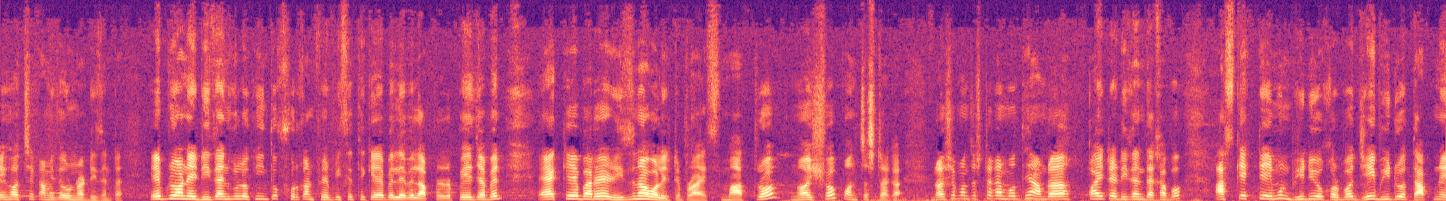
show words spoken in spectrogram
এই হচ্ছে কামিজের উনার ডিজাইনটা। এভরিওয়ান এই ডিজাইনগুলো কিন্তু ফোরকান ফেব্রিক্সের থেকে অ্যাভেলেবেল আপনারা পেয়ে যাবেন। একেবারে রিজনেবল একটা প্রাইস মাত্র নয়শো পঞ্চাশ টাকা। নয়শো পঞ্চাশ টাকার মধ্যে আমরা কয়েকটা ডিজাইন দেখাবো। আজকে একটি এমন ভিডিও করব, যেই ভিডিওতে আপনি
